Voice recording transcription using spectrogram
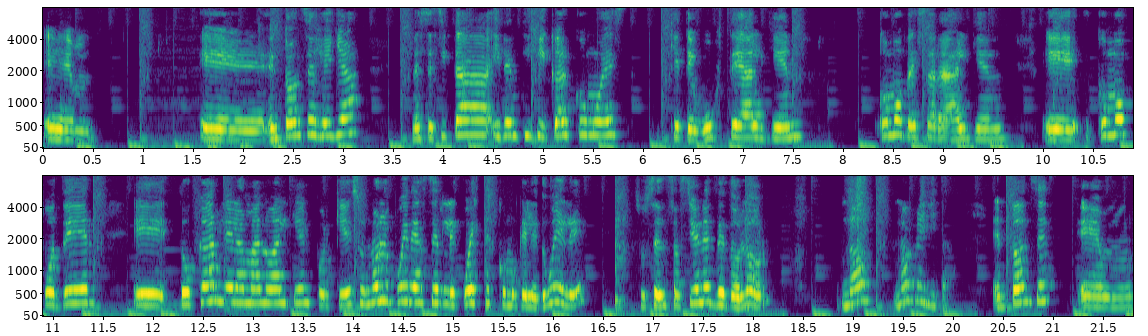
em, eh, entonces ella necesita identificar cómo es que te guste alguien, cómo besar a alguien, eh, cómo poder eh, tocarle la mano a alguien porque eso no lo puede hacer, le cuesta, es como que le duele, sus sensaciones de dolor. No, no, Brillita. Entonces, em,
